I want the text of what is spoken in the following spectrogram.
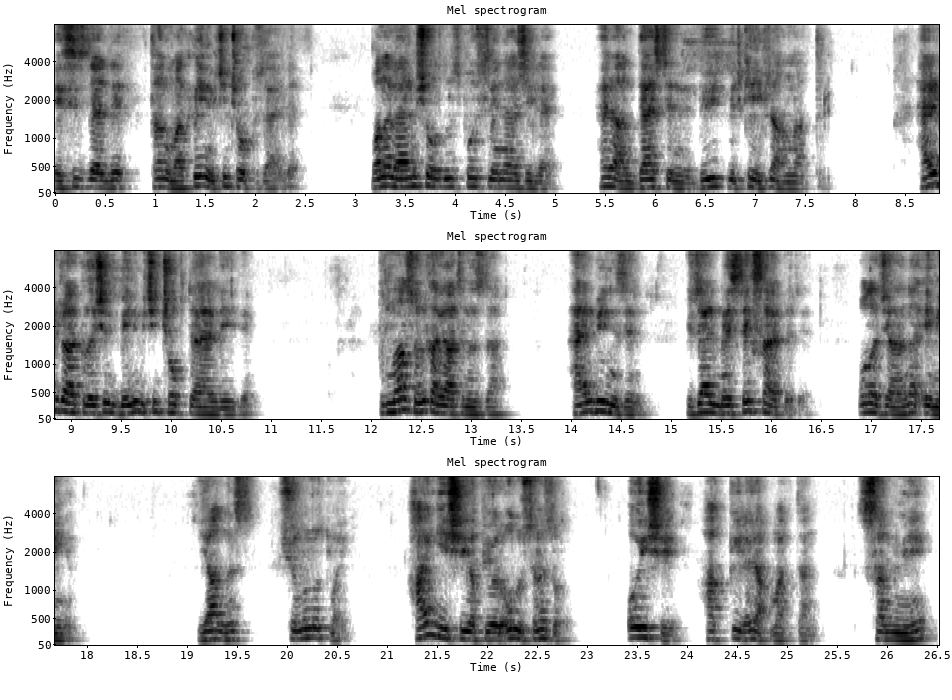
ve sizlerle tanımak benim için çok güzeldi. Bana vermiş olduğunuz pozitif enerjiyle her an derslerimi büyük bir keyifle anlattım. Her bir arkadaşım benim için çok değerliydi. Bundan sonraki hayatınızda her birinizin güzel meslek sahipleri olacağına eminim. Yalnız şunu unutmayın. Hangi işi yapıyor olursanız olun. O işi hakkıyla yapmaktan, samimi,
